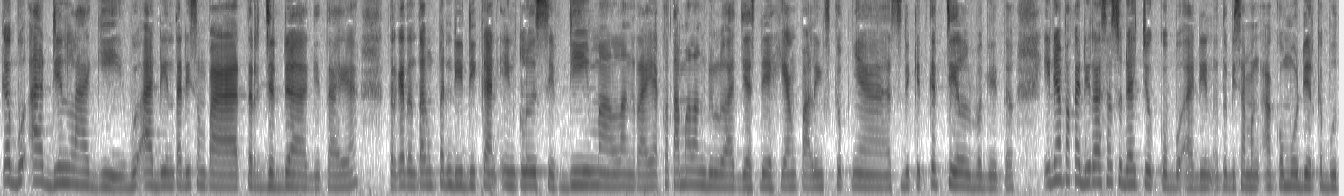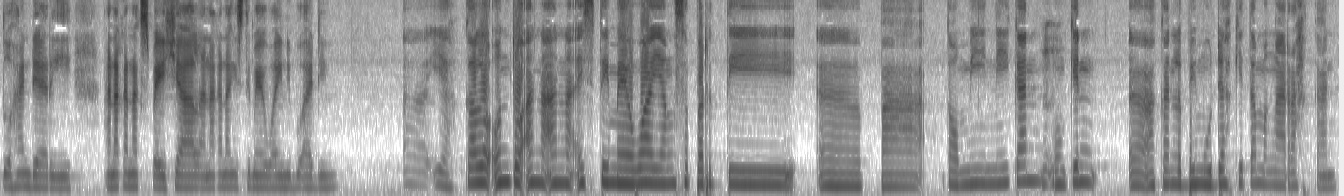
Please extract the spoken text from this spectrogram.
Ke Bu Adin lagi, Bu Adin tadi sempat terjeda gitu ya terkait tentang pendidikan inklusif di Malang Raya, Kota Malang dulu aja deh yang paling skupnya sedikit kecil begitu. Ini apakah dirasa sudah cukup Bu Adin untuk bisa mengakomodir kebutuhan dari anak-anak spesial, anak-anak istimewa ini Bu Adin? Eh, Iya, kalau untuk anak-anak istimewa yang seperti eh, Pak Tommy ini kan mungkin eh, akan lebih mudah kita mengarahkan.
